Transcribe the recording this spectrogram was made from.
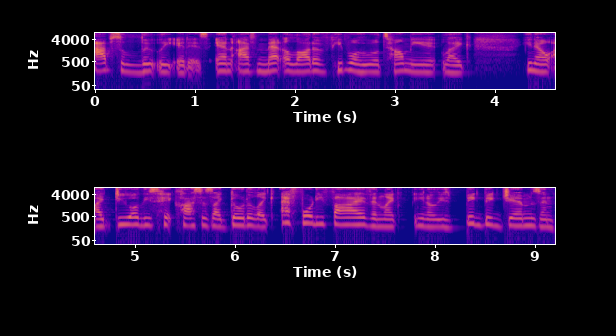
absolutely it is. And I've met a lot of people who will tell me, like, you know, I do all these HIIT classes. I go to like F45 and like, you know, these big, big gyms and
